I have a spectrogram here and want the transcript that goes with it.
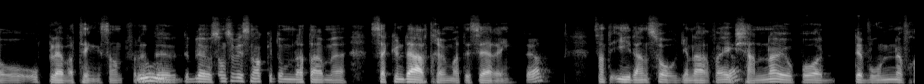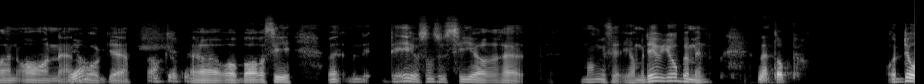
og opplever ting. Sant? For det, det, det, ble jo sånn som vi snakket om dette med sekundær traumatisering. Ja. Sant? I den sorgen der. For jeg ja. kjenner jo på det vonde fra en annen. Ja. Og, og bare si Men, men det er jo sånn som du sier mange sier ja, men det er jo jobben min. Nettopp. Og da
